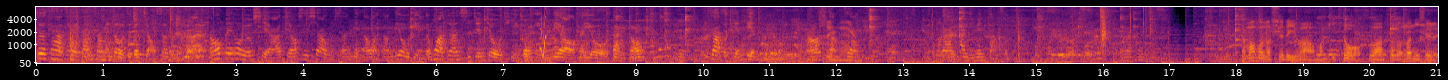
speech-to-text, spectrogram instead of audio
这个是它的菜单，上面都有这个角色，很可爱。然后背后有写啊，只要是下午三点到晚上六点的话，这段时间就有提供饮料，还有蛋糕，嗯，以上的甜点，然后长这样子。大家看里面长什么？大家看。卵の種類は巻きとふわとろの2種類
